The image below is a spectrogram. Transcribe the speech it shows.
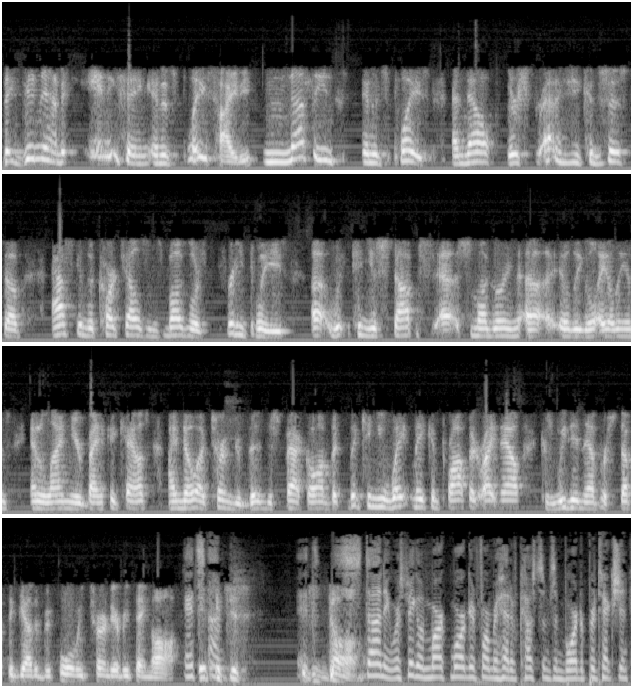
They didn't have anything in its place, Heidi. Nothing in its place. And now their strategy consists of asking the cartels and smugglers, pretty please, uh, can you stop uh, smuggling uh, illegal aliens and line your bank accounts? I know I turned your business back on, but but can you wait making profit right now because we didn't have our stuff together before we turned everything off? It's, it, it's just. It's, it's stunning. We're speaking with Mark Morgan, former head of Customs and Border Protection.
